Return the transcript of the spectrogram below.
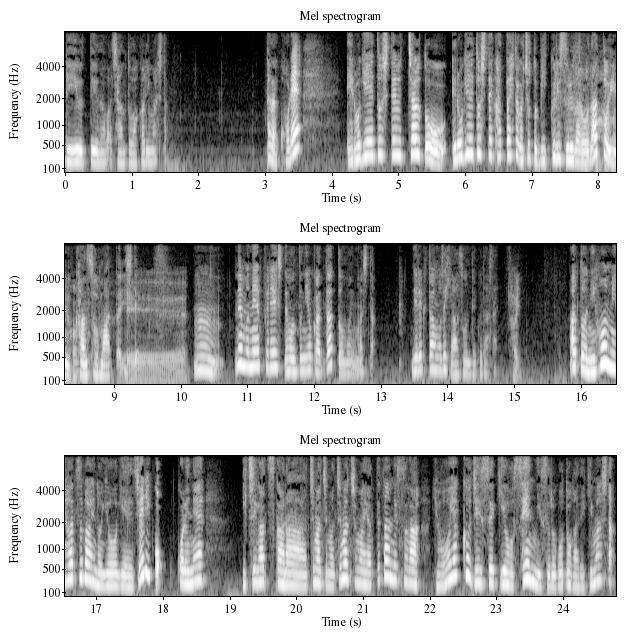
理由っていうのがちゃんと分かりました。ただこれ、エロゲーとして売っちゃうと、エロゲーとして買った人がちょっとびっくりするだろうなという感想もあったりして。へうん。でもね、プレイして本当に良かったと思いました。ディレクターもぜひ遊んでください。ーはい。あと、日本未発売の洋芸、ジェリコ。これね、1月からちまちまちまちまやってたんですが、ようやく実績を1000にすることができました。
